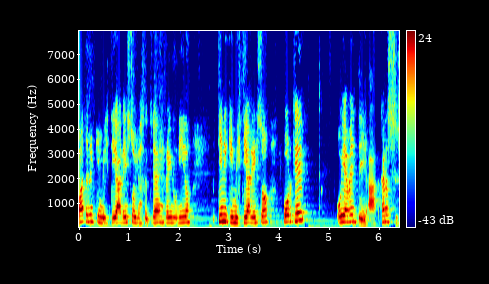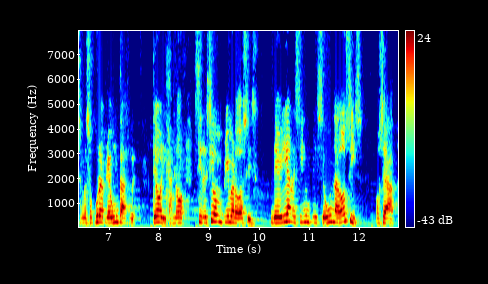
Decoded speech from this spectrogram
va a tener que investigar eso y las autoridades del Reino Unido tienen que investigar eso porque obviamente acá no se nos ocurre preguntas teóricas, ¿no? Si recibo mi primera dosis, ¿debería recibir mi segunda dosis? O sea,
